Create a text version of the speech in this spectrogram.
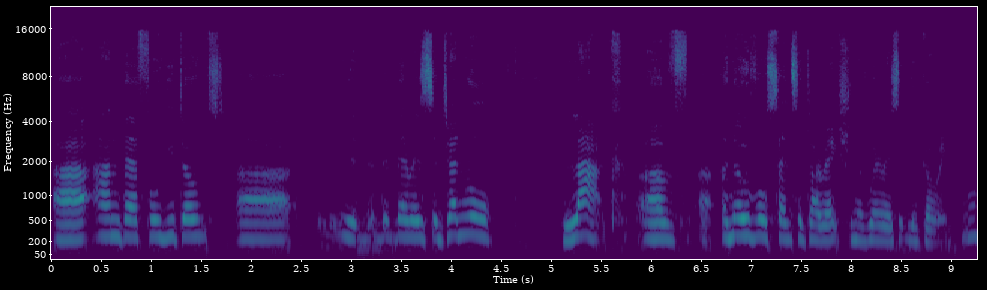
uh, and therefore you don't, you, th- there is a general lack of uh, an overall sense of direction of where is it you're going. Mm,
